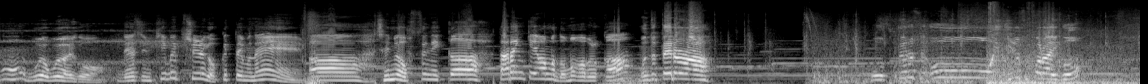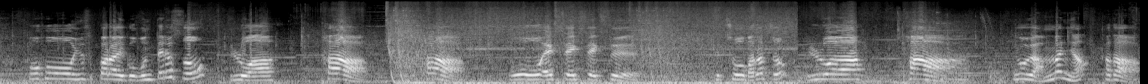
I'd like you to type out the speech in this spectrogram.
어 뭐야 뭐야 이거? 내가 지금 PVP 실력이 없기 때문에 아 재미 없으니까 다른 게임 한번 넘어가 볼까? 먼저 때려라. 오 때렸어. 오이 녀석 봐라 이거. 호호 이 녀석 봐라 이거. 뭔 때렸어? 일로 와. 타. 타. 오 X X X. 그쵸 맞았죠? 일로 와. 파. 이거 왜 안 맞냐? 타다.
